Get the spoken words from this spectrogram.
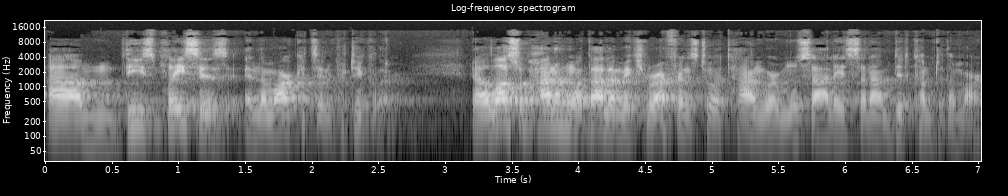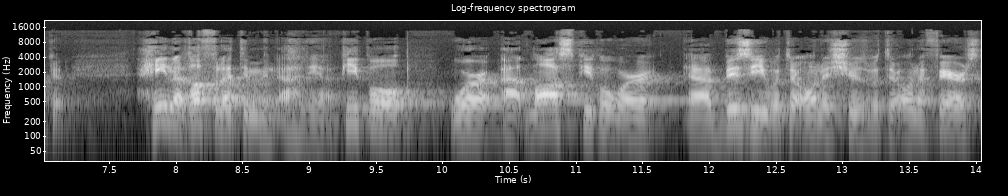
um, these places and the markets in particular. Now, Allah subhanahu wa ta'ala makes reference to a time where Musa salam did come to the market. People were at loss, people were uh, busy with their own issues, with their own affairs.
